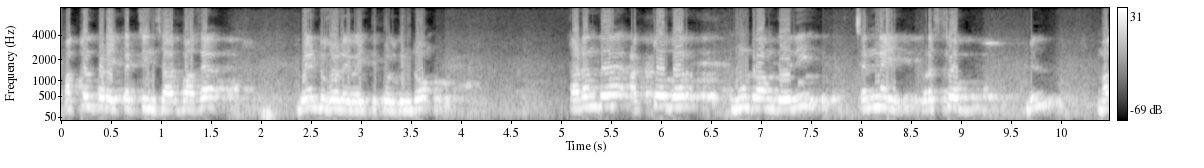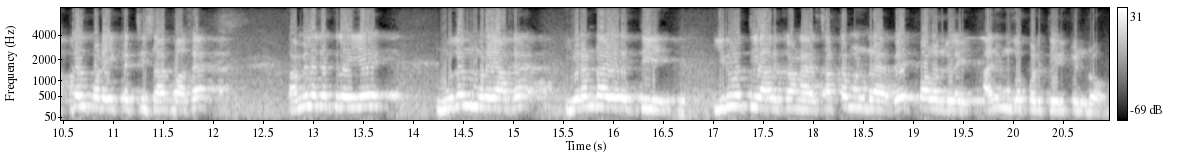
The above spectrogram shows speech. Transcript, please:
மக்கள் படை கட்சியின் சார்பாக வேண்டுகோளை வைத்துக் கொள்கின்றோம். கடந்த அக்டோபர் மூன்றாம் தேதி சென்னை பிரஸ் கிளப்பில் மக்கள் படை கட்சி சார்பாக தமிழகத்திலேயே முதன் முறையாக இரண்டாயிரத்தி இருபத்தி ஆறுக்கான சட்டமன்ற வேட்பாளர்களை அறிமுகப்படுத்தி இருக்கின்றோம்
